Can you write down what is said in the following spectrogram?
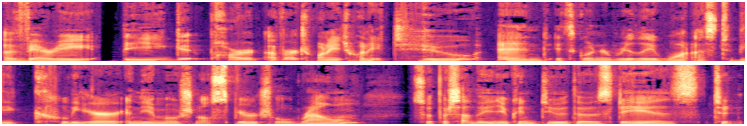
a very big part of our 2022, and it's going to really want us to be clear in the emotional, spiritual realm so if there's something you can do those days to,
